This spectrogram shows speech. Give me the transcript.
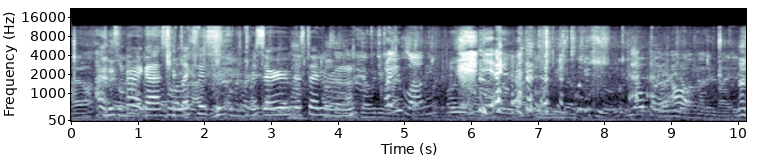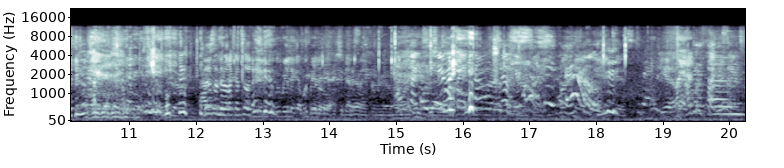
I don't I at least want All right, guys. So Alexis reserved the study room. go with you. Are you vlogging? Yeah. No point at all. I'm not invited. Listen, like I told you, we really got, we really got, actually got a thing for real. Um,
